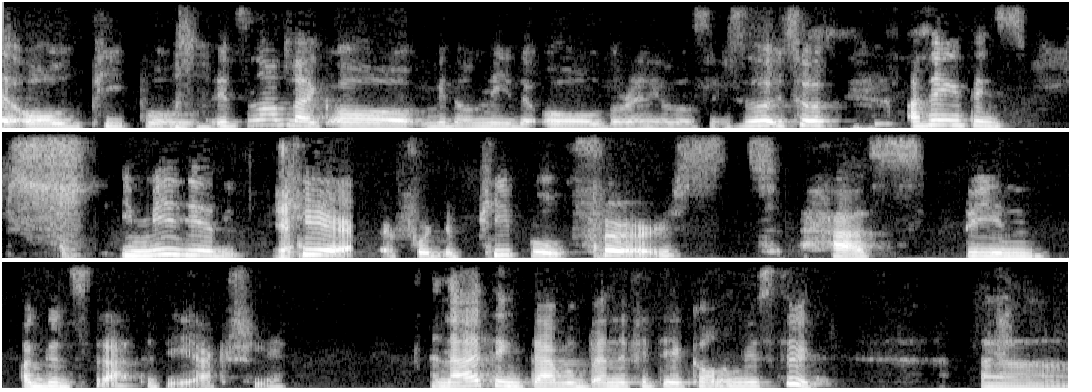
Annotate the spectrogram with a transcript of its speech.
the old people. Mm-hmm. It's not like oh we don't need the old or any of those things. So so I think this immediate yeah. care for the people first has been a good strategy actually, and I think that will benefit the economies too. Uh,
